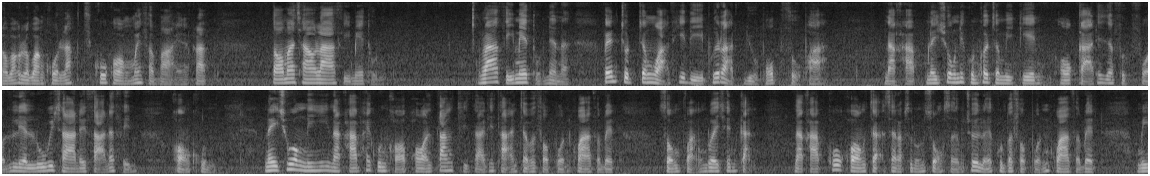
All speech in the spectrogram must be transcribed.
ระวังระวังคนรักคู่ครองไม่สบายนะครับ ต่อมาชาวราศีเมถุน ราศีเมถุนเนี่ยนะเป็นจุดจังหวะที่ดีเพื่อหลัดอยู่พบสุภานะครับ ในช่วงที่คุณก็จะมีเกณฑ์โอกาสที่จะฝึกฝนเรียนรู้วิชาในศาสตร์และศิลป์ ของคุณ ในช่วงนี้นะครับให้คุณขอพรตั้งจิตอธิษฐานจะประสบผลความสำเร็จสมฝังด้วยเช่นกันนะครับ คู่ครองจะสนับสนุนส่งเสริมช่วยเหลือให้คุณประสบผลความสำเร็จ มี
